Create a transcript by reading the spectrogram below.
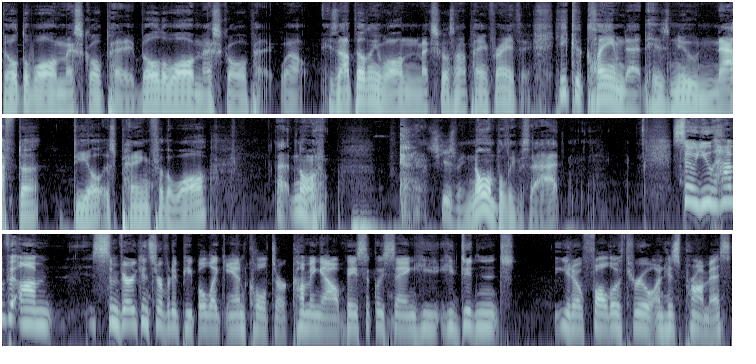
build the wall and Mexico will pay. Build a wall and Mexico will pay. Well, he's not building a wall, and Mexico's not paying for anything. He could claim that his new NAFTA deal is paying for the wall. That no one, excuse me, no one believes that. So you have um, some very conservative people like Ann Coulter coming out basically saying he, he didn't, you know, follow through on his promise.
